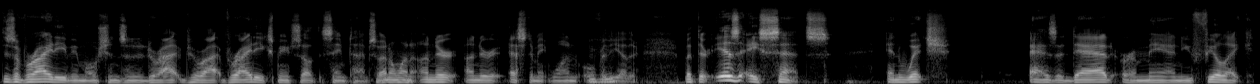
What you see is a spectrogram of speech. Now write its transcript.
There's a variety of emotions and a deri- deri- variety of experiences all at the same time. So I don't want to mm-hmm. under underestimate one over the mm-hmm. other, but there is a sense in which, as a dad or a man, you feel like.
